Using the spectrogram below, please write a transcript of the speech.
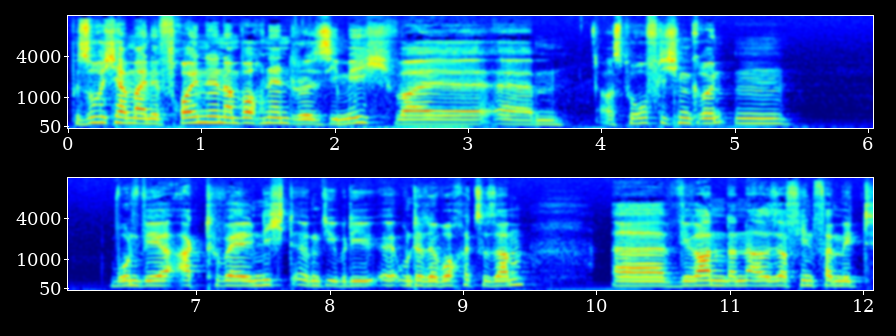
besuche ich ja meine Freundin am Wochenende oder sie mich, weil ähm, aus beruflichen Gründen wohnen wir aktuell nicht irgendwie über die, äh, unter der Woche zusammen. Äh, wir waren dann also auf jeden Fall mit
